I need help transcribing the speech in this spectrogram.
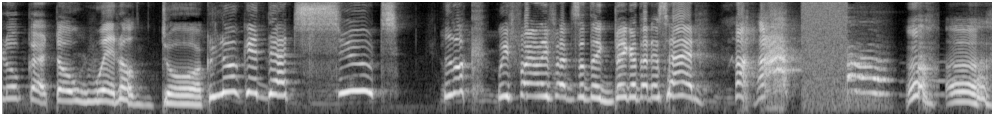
look at the whittled dork. Look at that suit. Look, we finally found something bigger than his head. Ugh, ugh.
